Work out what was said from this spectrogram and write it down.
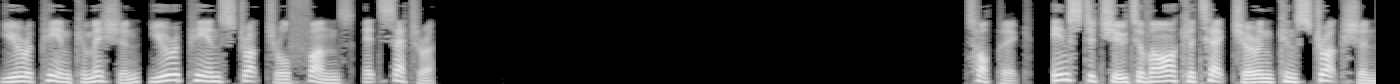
European Commission, European Structural Funds, etc. Topic: Institute of Architecture and Construction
